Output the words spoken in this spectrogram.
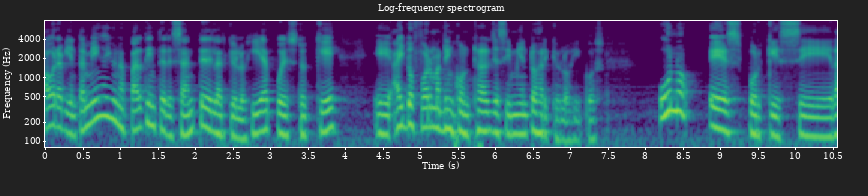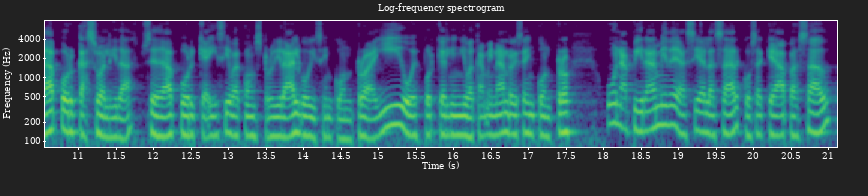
Ahora bien, también hay una parte interesante de la arqueología, puesto que eh, hay dos formas de encontrar yacimientos arqueológicos. Uno es porque se da por casualidad, se da porque ahí se iba a construir algo y se encontró allí, o es porque alguien iba caminando y se encontró una pirámide hacia al azar, cosa que ha pasado.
